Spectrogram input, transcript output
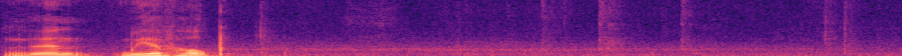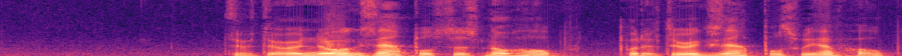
then we have hope. If there are no examples, there's no hope. But if there are examples, we have hope.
